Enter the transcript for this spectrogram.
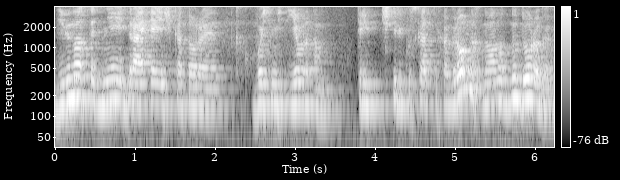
90 дней dry age, которые как 80 евро, там 3-4 куска таких огромных, но оно ну, дорого.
